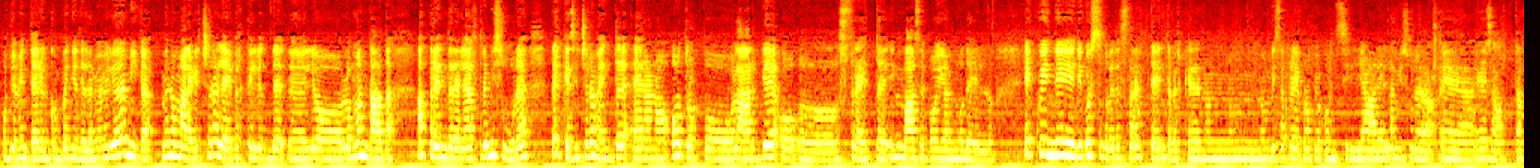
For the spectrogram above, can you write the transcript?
ovviamente ero in compagnia della mia migliore amica, meno male che c'era lei perché l'ho mandata a prendere le altre misure perché sinceramente erano o troppo larghe o uh, strette in base poi al modello. E quindi di questo dovete stare attente perché non, non, non vi saprei proprio consigliare la misura eh, esatta.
